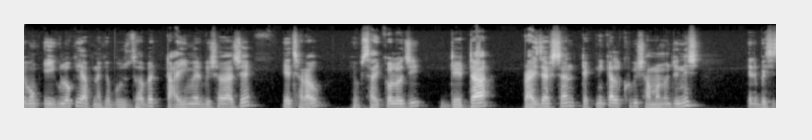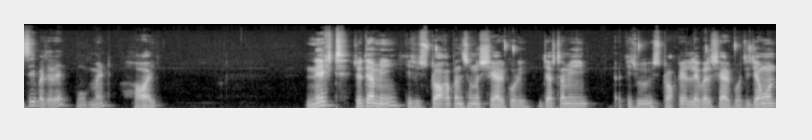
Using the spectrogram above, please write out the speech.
এবং এইগুলোকেই আপনাকে বুঝতে হবে। টাইমের বিষয় আছে, এছাড়াও psychology data price action technical খুবই সামান্য জিনিস, এর বেসিসেই বাজারে মুভমেন্ট হয়। নেক্সট যদি আমি কিছু স্টক আপনাদের সঙ্গে শেয়ার করি জাস্ট আমি কিছু স্টকের লেভেল শেয়ার করছি। যেমন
